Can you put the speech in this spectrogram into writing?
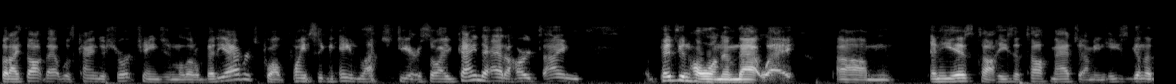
but I thought that was kind of shortchanging him a little bit. He averaged 12 points a game last year, so I kind of had a hard time pigeonholing him that way. Um, and he is tough. He's a tough match. I mean, he's gonna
